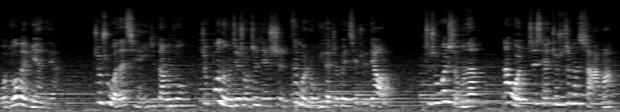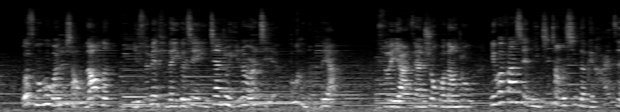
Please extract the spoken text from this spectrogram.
我多没面子呀！就是我在潜意识当中就不能接受这件事这么容易的就被解决掉了，这是为什么呢？那我之前就是这么傻吗？我怎么会完全想不到呢？你随便提的一个建议竟然就迎刃而解，不可能的呀！所以啊，在生活当中你会发现，你经常性的给孩子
